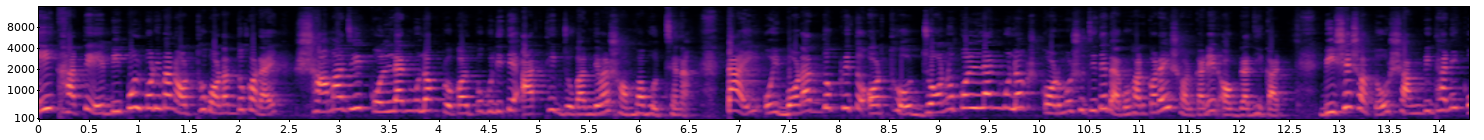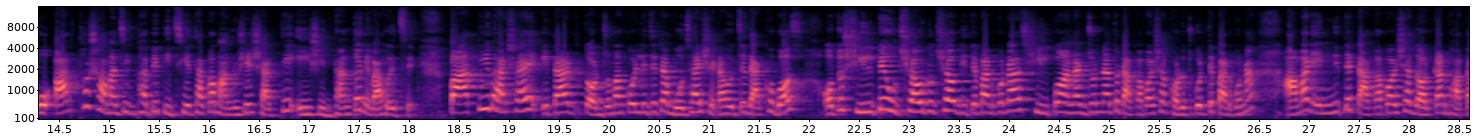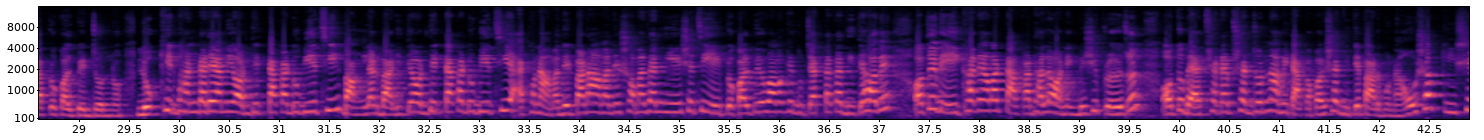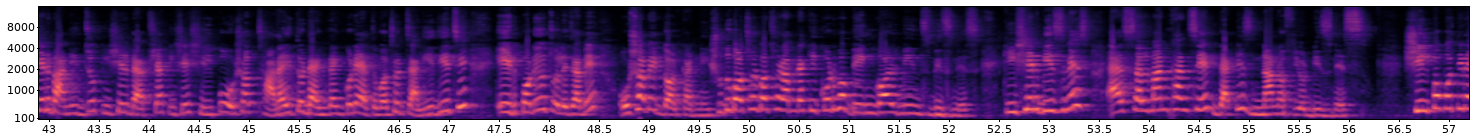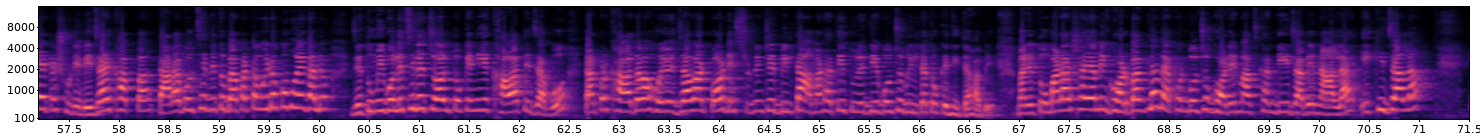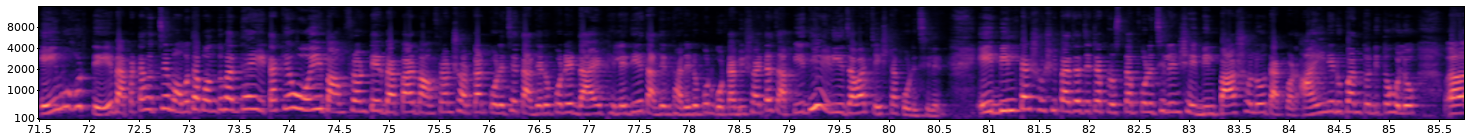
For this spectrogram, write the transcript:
এই খাতে বিপুল পরিমাণ অর্থ বরাদ্দ করায় সামাজিক কল্যাণমূলক প্রকল্পগুলিতে আর্থিক যোগান দেওয়া সম্ভব হচ্ছে না। তাই ওই বরাদ্দকৃত অর্থ জনকল্যাণমূলক কর্মসূচিতে ব্যবহার করাই সরকারের অগ্রাধিকার। বিশেষত সাংবিধানিক ও আর্থ সামাজিকভাবে পিছিয়ে থাকা মানুষের স্বার্থে এই সিদ্ধান্ত নেওয়া হয়েছে। পাতি ভাষায় এটার তর্জমা করলে যেটা বোঝায় সেটা হচ্ছে, দেখো বস, অত শিল্পে উৎসাহ উৎসাহ দিতে পারব না, শিল্প আনার জন্য এত টাকা পয়সা খরচ করতে পারব না। আমার এমনিতে টাকা পয়সা দরকার ভাতা প্রকল্পের জন্য। লক্ষ্মীর ভান্ডারে আমি অর্ধেক টাকা ডুবিয়েছি, বাংলার বাড়িতে অর্ধেক টাকা ডুবিয়েছি, এখন আমাদের পাড়া আমাদের সমাধান নিয়ে এসেছি, এই প্রকল্পেও আমাকে দু চার টাকা দিতে হবে, অতএব এইখানে আমার টাকা ঢালা অনেক বেশি প্রয়োজন, অত ব্যবসা ট্যাবসার জন্য আমি টাকা পয়সা দিতে পারব না। ওসব কিসের বাণিজ্য, কিসের ব্যবসা, কিসের শিল্প, ওসব ছাড়াই তো ড্যাং ড্যাং করে এত বছর চালিয়ে দিয়েছি, এরপরেও চলে যাবে, ওসবের দরকার নেই। শুধু বছর বছর আমরা কি করব? বেঙ্গল মিন্স বিজনেস কিসের business as Salman Khan said that is none of your business শিল্পপতিরা এটা শুনে বেজায় খাপ্পা। তারা বলছেন, এ তো ব্যাপারটা ওই রকম হয়ে গেল যে তুমি বলেছিলে, চল তোকে নিয়ে খাওয়াতে যাব। তারপর খাওয়া দাওয়া হয়ে যাওয়ার পর রেস্টুরেন্টের বিলটা আমার হাতে তুলে দিয়ে বলছো বিলটা তোকে দিতে হবে। মানে তোমার আশায় আমি ঘর বাঁধলাম, এখন বলছো ঘরের মাঝখান দিয়ে যাবে নালা, এ কি জ্বালা? এই মুহূর্তে ব্যাপারটা হচ্ছে মমতা বন্দ্যোপাধ্যায় এটাকেও ওই বামফ্রন্টের ব্যাপার, বামফ্রন্ট সরকার করেছে, তাদের ওপরের দায়ে ঠেলে দিয়ে তাদের ঘাড়ের ওপর গোটা বিষয়টা চাপিয়ে দিয়ে এড়িয়ে যাওয়ার চেষ্টা করেছিলেন। এই বিলটা শশী পাজা যেটা প্রস্তাব করেছিলেন, সেই বিল পাশ হলো, তারপর আইনে রূপান্তরিত হলো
